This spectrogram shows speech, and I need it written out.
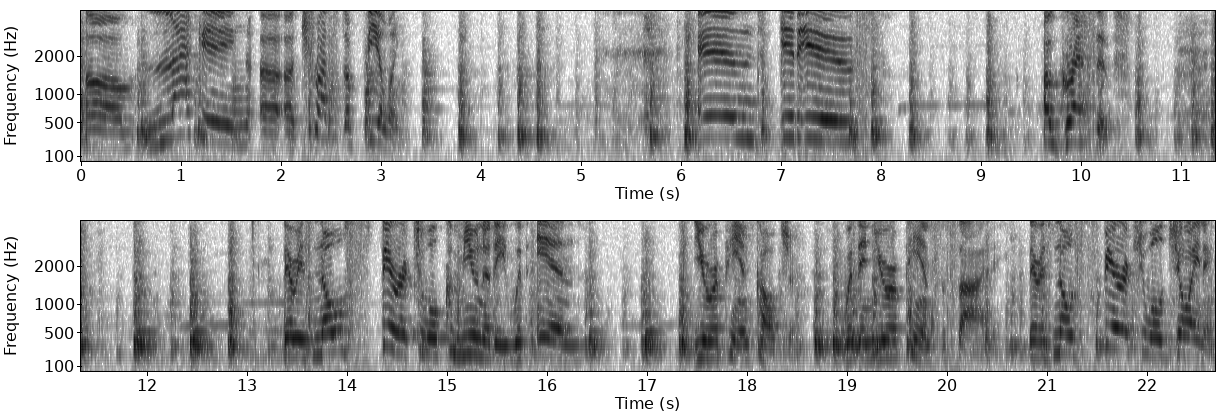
um, lacking a, a trust of feeling. And it is aggressive. There is no spiritual community within European culture, within European society. There is no spiritual joining.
